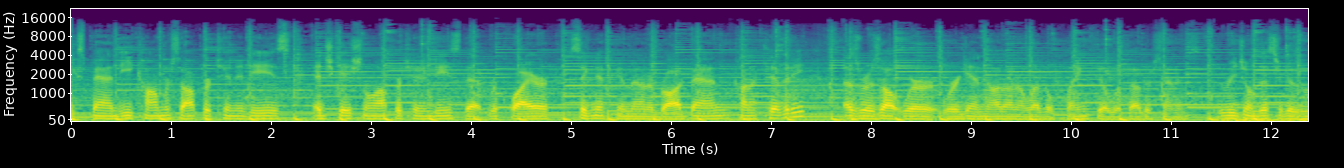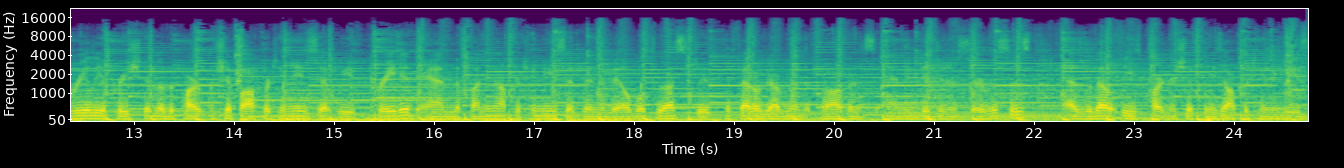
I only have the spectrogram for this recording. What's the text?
expand e-commerce opportunities, educational opportunities that require significant amount of broadband connectivity. As a result, we're, we're again not on a level playing field with other centres. The Regional District is really appreciative of the partnership opportunities that we've created and the funding opportunities that have been available to us through the federal government, the province and Indigenous services. As without these partnerships and these opportunities,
